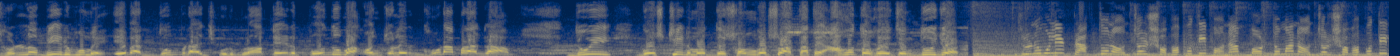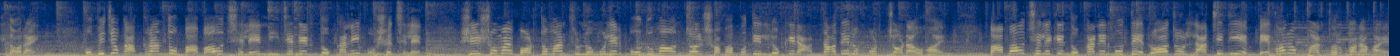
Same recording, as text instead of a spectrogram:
ঝরল বীরভূমে। এবার দুবরাজপুর ব্লকের পদুমা অঞ্চলের ঘোড়াপাড়া গ্রাম। দুই গোষ্ঠীর মধ্যে সংঘর্ষ আর তাতে আহত হয়েছেন দুজন তৃণমূলের প্রাক্তন অঞ্চল সভাপতি বনাম, বর্তমান অঞ্চল সভাপতির লড়াই। অভিযোগ আক্রান্ত বাবা ও ছেলে নিজেদের দোকানে বসেছিলেন। সেই সময় বর্তমান তৃণমূলের পদুমা অঞ্চল সভাপতির লোকেরা তাদের উপর চড়াও হয়। বাবা ও ছেলেকে দোকানের মধ্যে রড ও লাঠি দিয়ে বেধরক মারধর করা হয়।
